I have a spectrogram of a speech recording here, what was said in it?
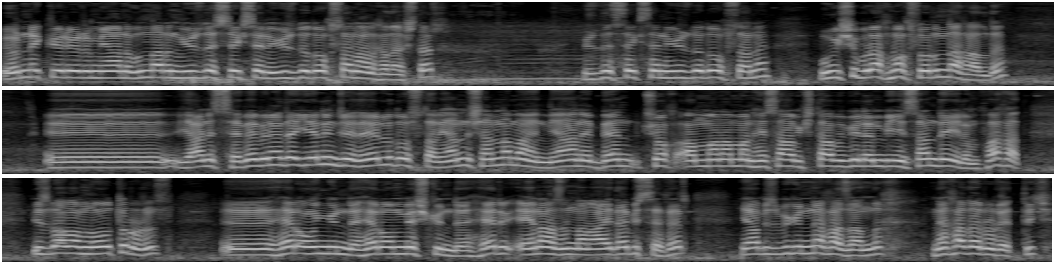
örnek veriyorum yani bunların %80'i %90'ı arkadaşlar %80'i %90'ı bu işi bırakmak zorunda kaldı. Ee, yani sebebine de gelince değerli dostlar yanlış anlamayın. Yani ben çok aman aman hesabı kitabı bilen bir insan değilim. Fakat biz babamla otururuz. Ee, her 10 günde, her 15 günde, her en azından ayda bir sefer ya biz bugün ne kazandık, ne kadar ürettik,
